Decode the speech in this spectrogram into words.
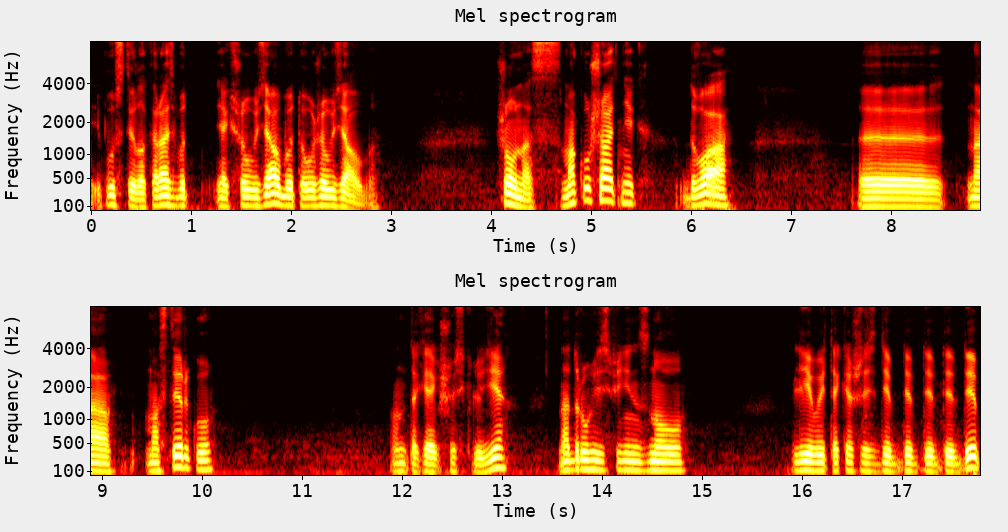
і пустило. Карась би, якщо взяв би, то вже взяв би. Що в нас? Макушатник, два е, на мастирку. Вон таке, як щось клює. На другий спінінг знову. Лівий таке щось дип-дип-дип-дип-дип.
